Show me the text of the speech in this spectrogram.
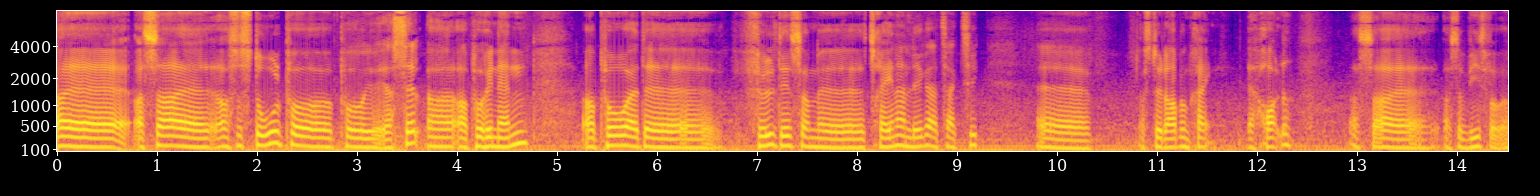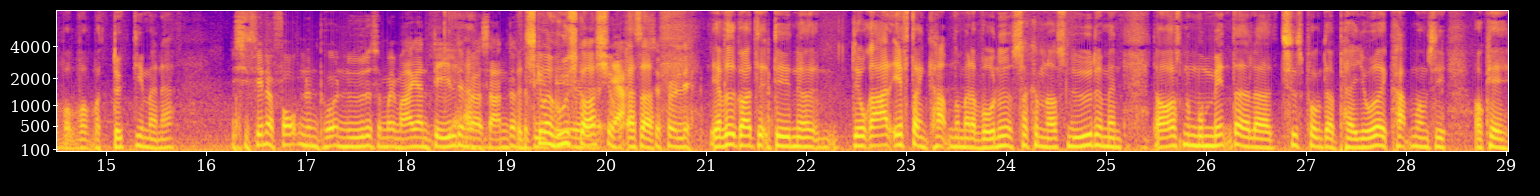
øh, og, så, øh, og så stole på, på jer selv og, og på hinanden, og på at øh, følge det, som øh, træneren ligger af taktik, øh, og støtte op omkring holdet, og så, øh, og så vise, hvor, hvor, hvor, hvor dygtig man er. Hvis I finder formlen på at nyde det, så må I meget gerne dele ja, det med os andre. Det skal man huske også jo. Ja, altså, selvfølgelig. Jeg ved godt, det, det, er, det er jo rart efter en kamp, når man har vundet, så kan man også nyde det, men der er også nogle momenter eller tidspunkter og perioder i kampen, hvor man siger, okay,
